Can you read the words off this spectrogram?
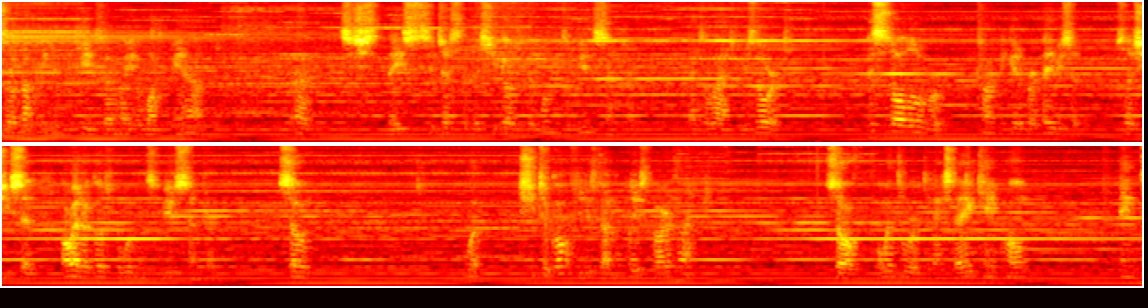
So I'm not going to give the keys. I know you'll lock me out. Uh, they suggested that she go to the Women's Abuse Center as a last resort. This is all over trying to get her a babysitter. So she said, all right, I'll go to the Women's Abuse Center. So what? She took off. She just got in the police car and left. So I went to work the next day, came home, and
